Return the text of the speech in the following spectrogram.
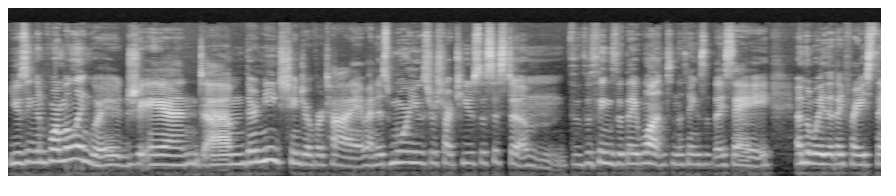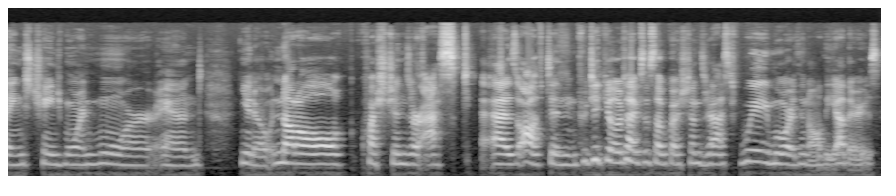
using informal language and um, their needs change over time. And as more users start to use the system, the, the, things that they want and the things that they say and the way that they phrase things change more and more. And you know, not all questions are asked as often. Particular types of sub-questions are asked way more than all the others.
